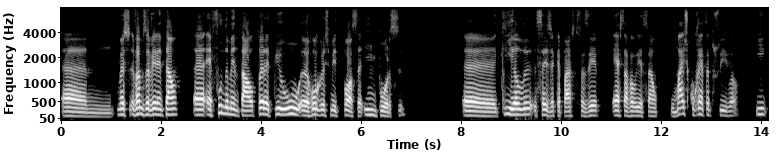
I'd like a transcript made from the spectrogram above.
Uh, mas vamos a ver então, uh, é fundamental para que o uh, Roger Schmidt possa impor-se que ele seja capaz de fazer esta avaliação o mais correta possível e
